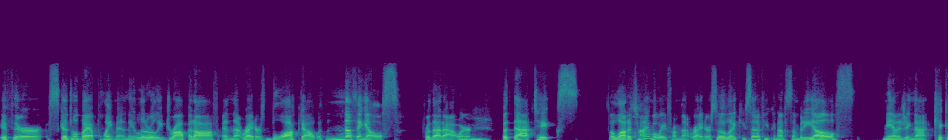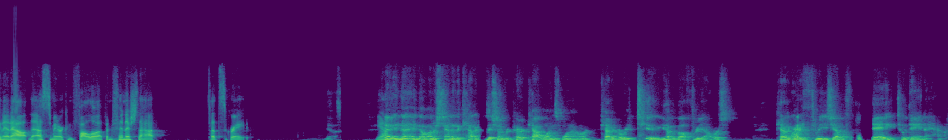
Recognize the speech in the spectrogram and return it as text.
if they're scheduled by appointment and they literally drop it off and that writer's blocked out with nothing else for that hour. Mhm. but that takes a lot of time away from that writer. So, like you said, if you can have somebody else managing that, kicking it out, and the estimator can follow up and finish that, that's great. Yes. Yeah. And, and now understanding the categorization of repair, cat one is one hour. Category two, you have about three hours. Category Right. three is you have a full day to a day and a half.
